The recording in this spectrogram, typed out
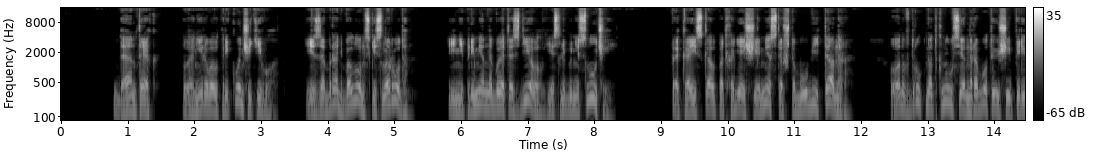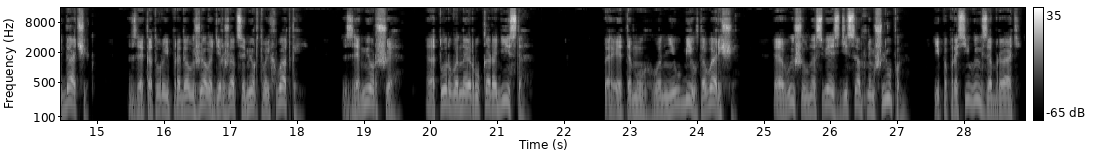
Дантек планировал прикончить его и забрать баллон с кислородом, и непременно бы это сделал, если бы не случай. Пока искал подходящее место, чтобы убить Таннера, он вдруг наткнулся на работающий передатчик, за который продолжала держаться мертвой хваткой, замерзшая, оторванная рука радиста. Поэтому он не убил товарища, а вышел на связь с десантным шлюпом и попросил их забрать.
